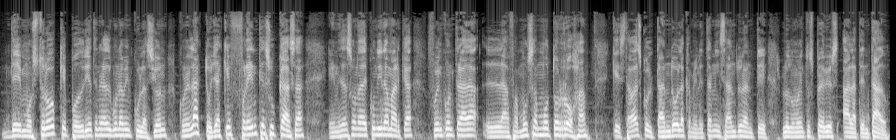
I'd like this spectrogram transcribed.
demostró que podría tener alguna vinculación con el acto, ya que frente a su casa, en esa zona de Cundinamarca, fue encontrada la famosa moto roja que estaba escoltando la camioneta Nissan durante los momentos previos al atentado.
